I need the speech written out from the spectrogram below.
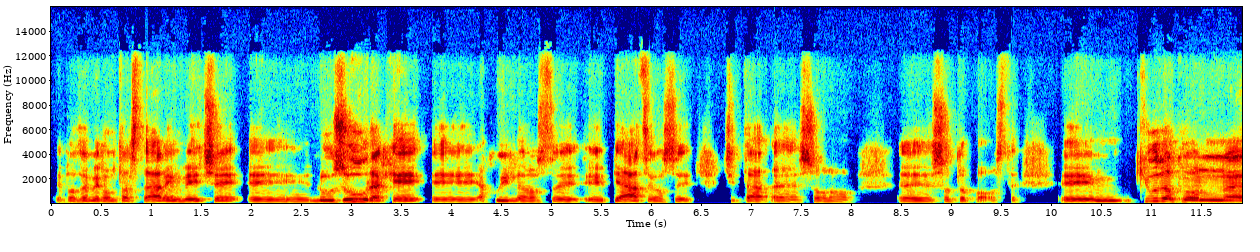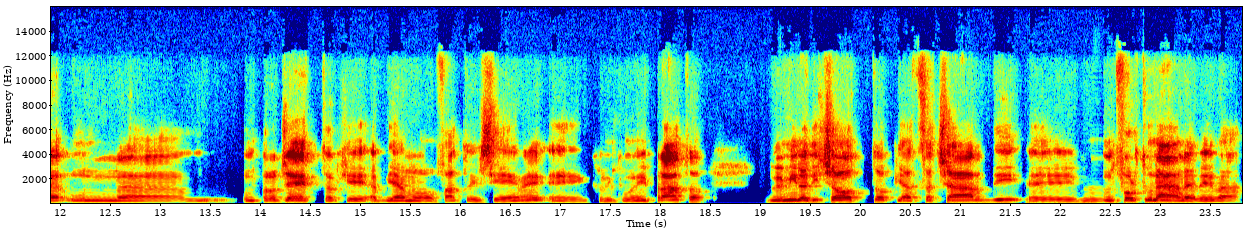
e potrebbe contrastare invece eh, l'usura che, eh, a cui le nostre eh, piazze, le nostre città eh, sono eh, sottoposte. Ehm, chiudo con un, uh, un, progetto che abbiamo fatto insieme con il Comune di Prato, 2018, Piazza Ciardi, eh, un fortunale aveva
